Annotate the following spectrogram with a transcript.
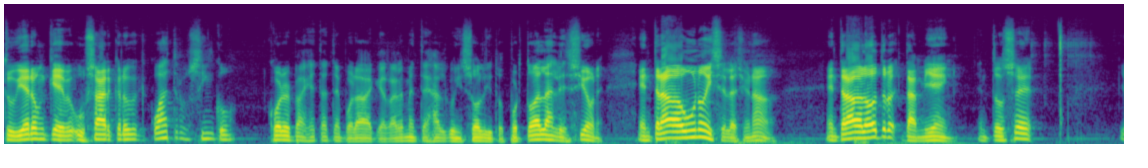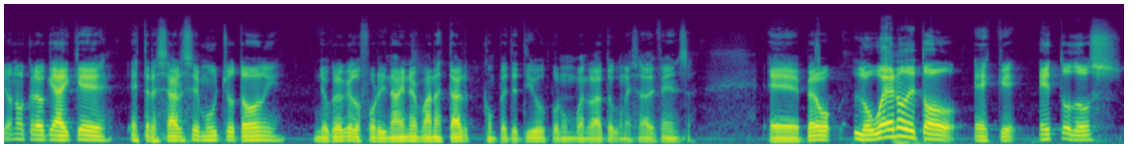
tuvieron que usar creo que cuatro o cinco quarterbacks esta temporada, que realmente es algo insólito, por todas las lesiones. Entraba uno y se lesionaba. Entraba el otro también. Entonces, yo no creo que hay que estresarse mucho, Tony. Yo creo que los 49ers van a estar competitivos por un buen rato con esa defensa. Eh, pero lo bueno de todo es que estos dos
